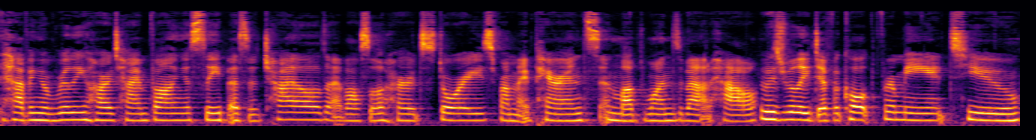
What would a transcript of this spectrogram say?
having a really hard time falling asleep as a child. I've also heard stories from my parents and loved ones about how it was really difficult for me to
